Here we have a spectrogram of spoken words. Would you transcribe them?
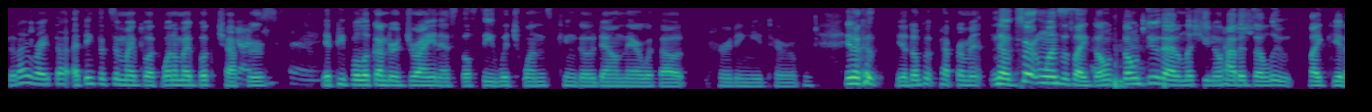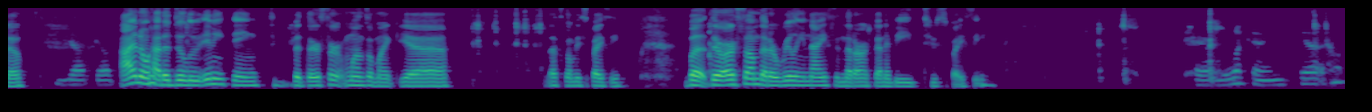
did I write that? I think that's in my book, one of my book Yeah, chapters so. if people look under dryness, they'll see which ones can go down there without hurting you terribly. You know, because you know, don't put peppermint. No, certain ones it's like don't don't do that unless you know how to dilute. Like you know, Yep, yep. I know how to dilute anything, to, but there's certain ones I'm like, yeah, that's gonna be spicy. But there are some that are really nice and that aren't gonna be too spicy. Okay, I'm looking. Yeah, I don't.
